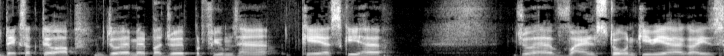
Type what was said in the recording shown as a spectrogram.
देख सकते हो आप, जो है मेरे पास जो है परफ्यूम्स हैं के एस की है, जो है वाइल्ड स्टोन की भी है guys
